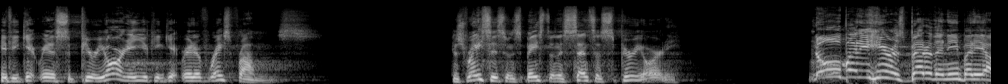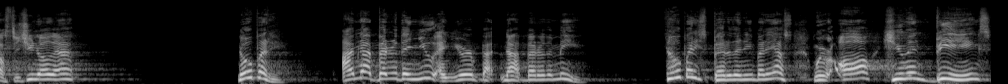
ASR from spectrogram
if you get rid of superiority, you can get rid of race problems. Because racism is based on a sense of superiority. Nobody here is better than anybody else. Did you know that? Nobody. I'm not better than you, and you're not better than me. Nobody's better than anybody else. We're all human beings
